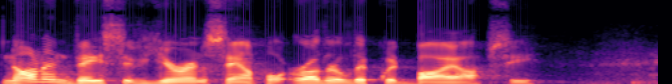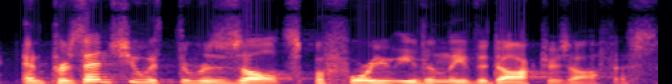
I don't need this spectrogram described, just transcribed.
non invasive urine sample or other liquid biopsy and present you with the results before you even leave the doctor's office.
